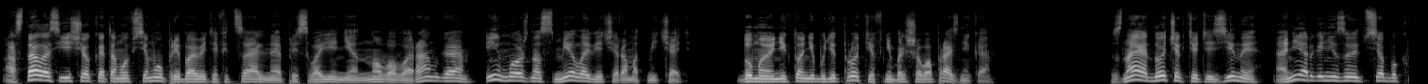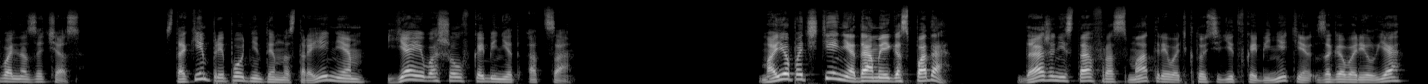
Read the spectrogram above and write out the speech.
Осталось еще к этому всему прибавить официальное присвоение нового ранга, и можно смело вечером отмечать. Думаю, никто не будет против небольшого праздника. Зная дочек тети Зины, они организуют все буквально за час. С таким приподнятым настроением я и вошел в кабинет отца. «Мое почтение, дамы и господа!» Даже не став рассматривать, кто сидит в кабинете, заговорил я,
